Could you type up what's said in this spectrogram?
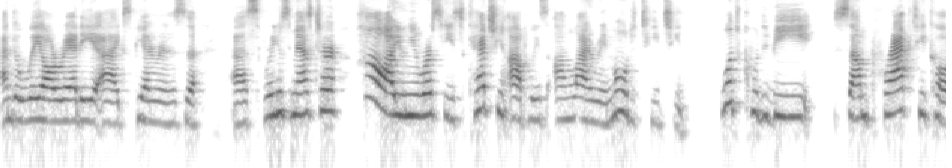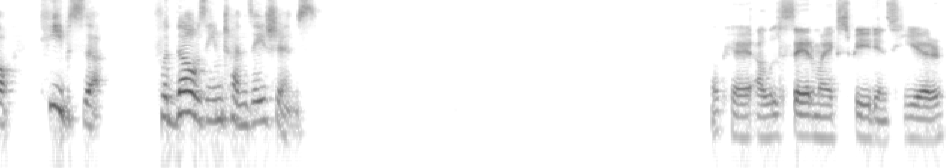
and we already uh, experience uh, spring semester. How are universities catching up with online remote teaching? What could be some practical tips for those in transitions? Okay, I will share my experience here.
